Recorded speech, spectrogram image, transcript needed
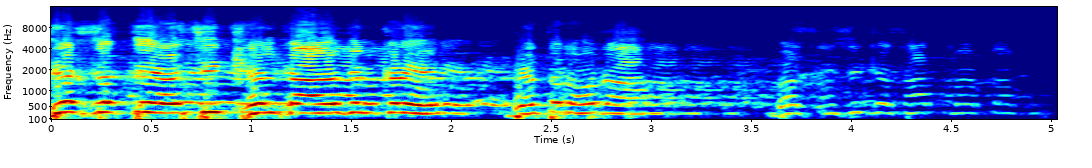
देख सकते हैं, ऐसी खेल का आयोजन करें, बेहतर होगा। बस इसी के साथ मैं अपना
